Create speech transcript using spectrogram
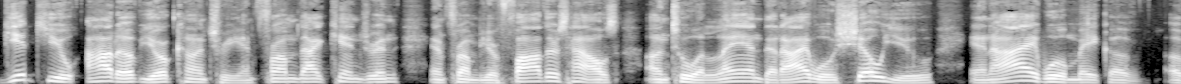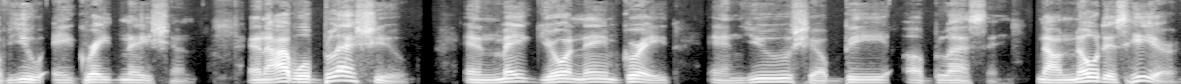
Get you out of your country and from thy kindred and from your father's house unto a land that I will show you, and I will make of, of you a great nation and I will bless you and make your name great, and you shall be a blessing. Now, notice here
